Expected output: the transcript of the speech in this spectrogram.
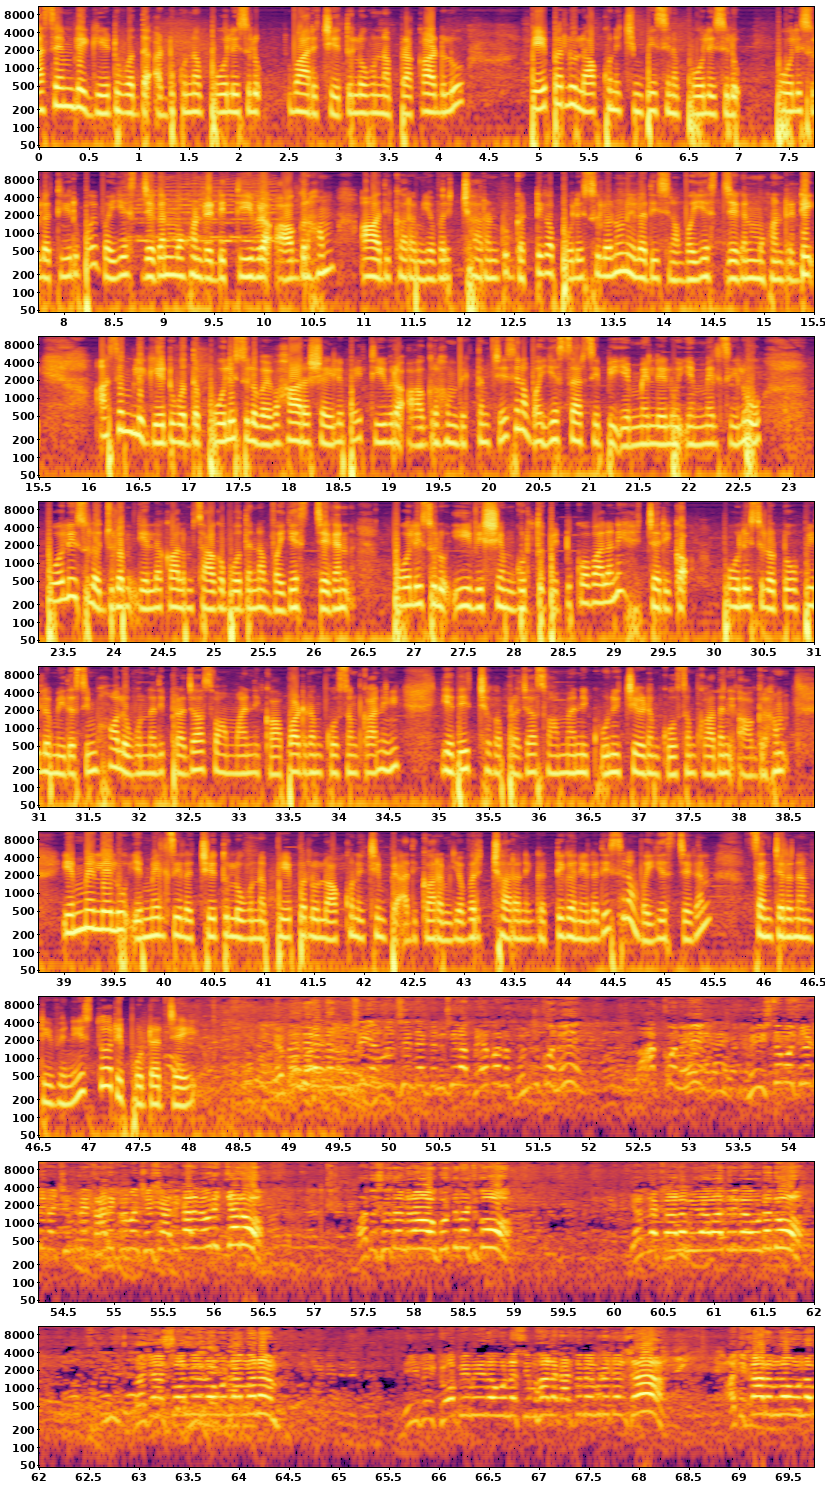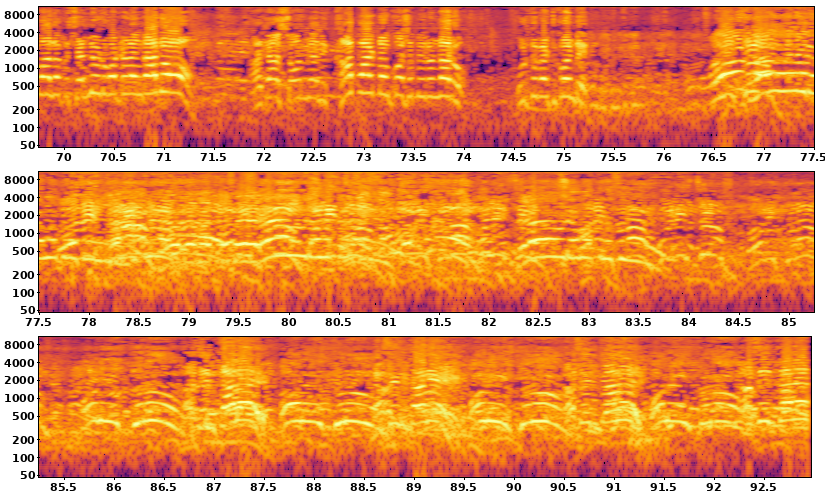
అసెంబ్లీ గేటు వద్ద అడ్డుకున్న పోలీసులు వారి చేతుల్లో ఉన్న ప్రకార్డులు పేపర్లు లాక్కుని చింపేసిన పోలీసులు. పోలీసుల తీరుపై వైఎస్ జగన్మోహన్ రెడ్డి తీవ్ర ఆగ్రహం ఆ అధికారం ఎవరిచ్చారంటూ గట్టిగా పోలీసులను నిలదీసిన YS Jaganmohan Reddy. Assembly gate వద్ద పోలీసుల వ్యవహార శైలిపై తీవ్ర ఆగ్రహం వ్యక్తం చేసిన వైఎస్ఆర్సీపీ ఎమ్మెల్యేలు ఎమ్మెల్సీలు పోలీసుల జులం ఎల్లకాలం సాగబోదన్న వైఎస్ జగన్ పోలీసులు ఈ విషయం గుర్తుపెట్టుకోవాలని హెచ్చరిక. పోలీసుల టోపీల మీద సింహాలు ఉన్నది ప్రజాస్వామ్యాన్ని కాపాడడం కోసం కానీ యథేచ్ఛగా ప్రజాస్వామ్యాన్ని కూనిచ్చేయడం కోసం కాదని ఆగ్రహం. ఎమ్మెల్యేలు ఎమ్మెల్సీల చేతుల్లో ఉన్న పేపర్లు లాక్కొని చింపే అధికారం ఎవరిచ్చారని గట్టిగా నిలదీసిన వైఎస్ జగన్. సంచలనం టీవీ న్యూస్తో రిపోర్టర్ జై. పేపర్లు గుంజుకొని లాక్కొని మీ ఇష్టం వచ్చినట్టుగా చింపే కార్యక్రమం చేసే అధికారం ఎవరిచ్చారు? మధుసూదన్ రావు గుర్తుపెట్టుకో. ఎల్లకాలం ఇలా మాదిరిగా ఉండదు. ప్రజాస్వామ్యంలో ఉన్నాం మనం. నీ మీ టోపీ మీద ఉన్న సింహాలకు అర్థమేమిటో తెలుసా? అధికారంలో ఉన్న వాళ్ళకు శల్యుడు కొట్టడం కాదు. ప్రజాస్వామ్యాన్ని కాపాడడం కోసం మీరున్నారు. గుర్తుపెట్టుకోండి. Azin Kale! Azin Kale!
